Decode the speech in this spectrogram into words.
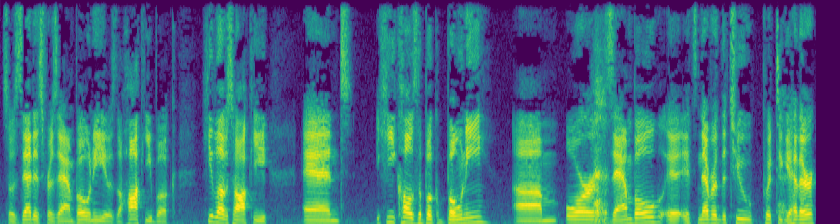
So Z is for Zamboni, it was the hockey book. He loves hockey, and he calls the book Bony um, or Zambo. It's never the two put together.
